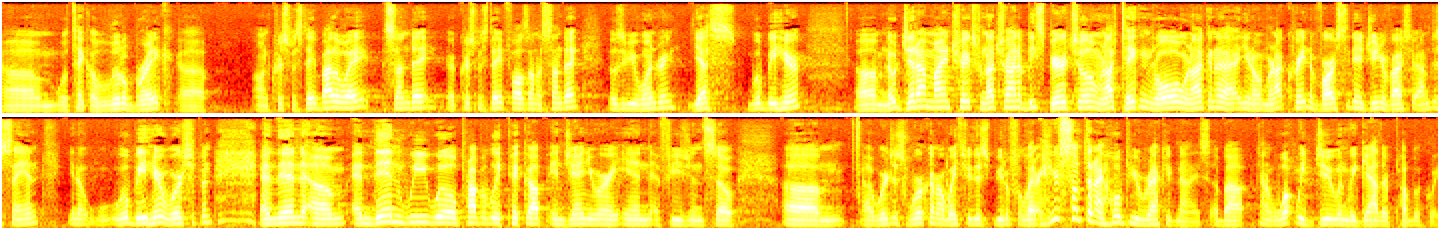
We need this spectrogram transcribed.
Um, we'll take a little break uh, on Christmas Day. By the way, Sunday, uh, Christmas Day falls on a Sunday. Those of you wondering, yes, we'll be here. Um, no Jedi mind tricks. We're not trying to be spiritual. We're not taking roll. We're not going to, you know, we're not creating a varsity and junior varsity. I'm just saying, you know, we'll be here worshiping, and then um, and then we will probably pick up in January in Ephesians. So um, uh, we're just working our way through this beautiful letter. Here's something I hope you recognize about kind of what we do when we gather publicly.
